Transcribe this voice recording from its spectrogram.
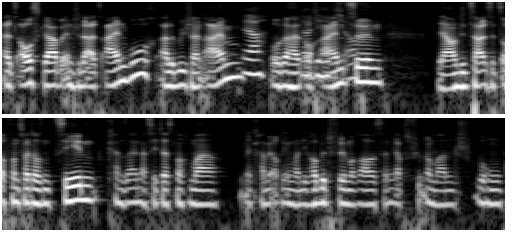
als Ausgabe entweder als ein Buch, alle Bücher in einem, Ja, oder halt ja, auch ich einzeln. Ja, und die Zahl ist jetzt auch von 2010. Kann sein, dass sich das noch mal, dann kamen ja auch irgendwann die Hobbit-Filme raus, dann gab es bestimmt noch mal einen Schwung.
